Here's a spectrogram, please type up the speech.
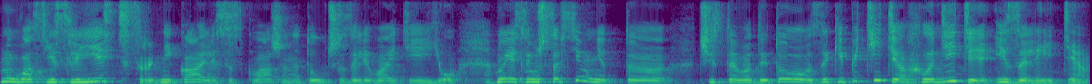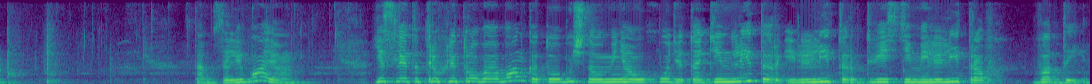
Ну, у вас, если есть с родника или со скважины, то лучше заливайте ее. Но если уж совсем нет э, чистой воды, то закипятите, охладите и залейте. Так, заливаю. Если это трехлитровая банка, то обычно у меня уходит 1 литр или литр 200 миллилитров воды.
